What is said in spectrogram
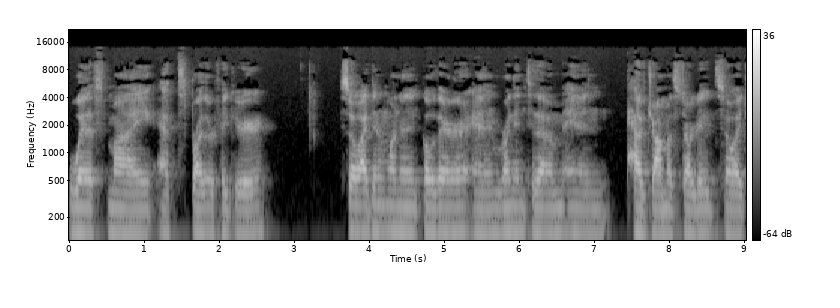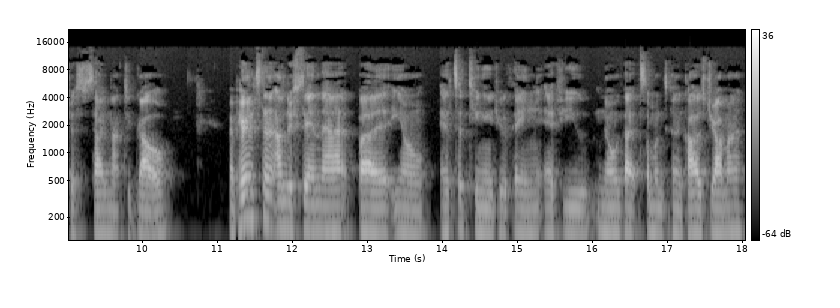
with my ex brother figure. So I didn't want to go there and run into them and have drama started. So I just decided not to go. My parents didn't understand that, but you know, it's a teenager thing. If you know that someone's gonna cause drama,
